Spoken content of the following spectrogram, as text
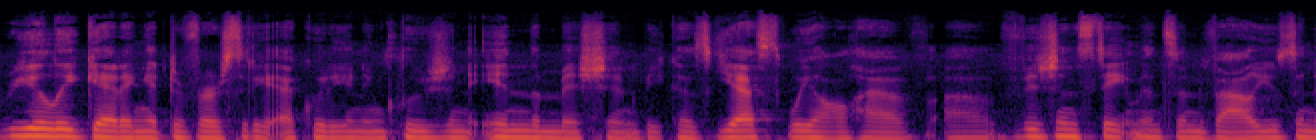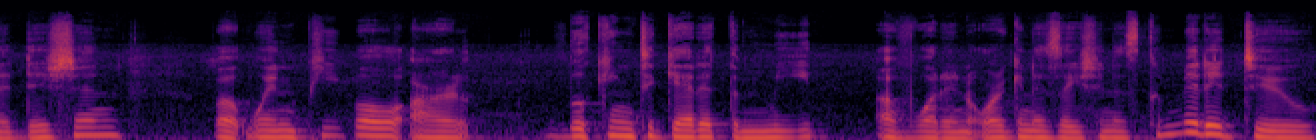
really getting at diversity, equity, and inclusion in the mission because, yes, we all have uh, vision statements and values in addition, but when people are looking to get at the meat of what an organization is committed to,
